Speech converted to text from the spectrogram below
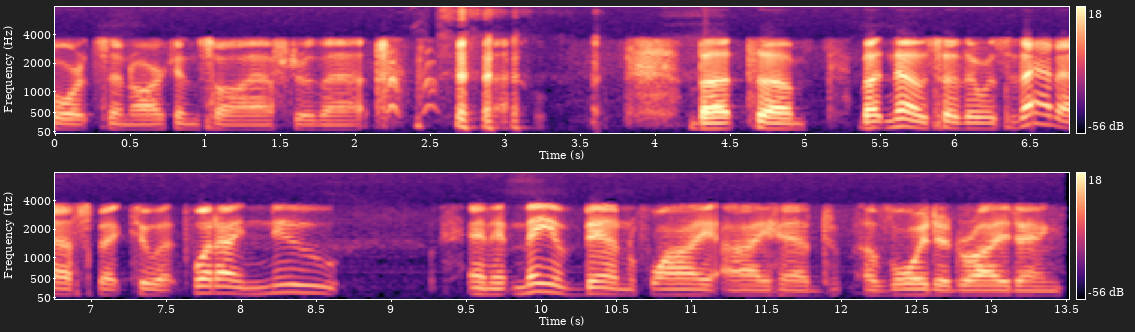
courts in Arkansas after that. but um, but no. So there was that aspect to it. What I knew, and it may have been why I had avoided writing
